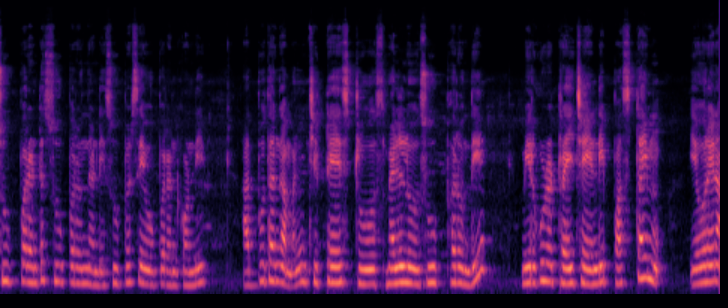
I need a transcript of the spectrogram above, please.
సూపర్ అంటే సూపర్ ఉందండి. సూపర్ సేవ్ ఊపర్ అనుకోండి. అద్భుతంగా మంచి టేస్ట్ స్మెల్ సూపర్ ఉంది. మీరు కూడా ట్రై చేయండి. ఫస్ట్ టైం ఎవరైనా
